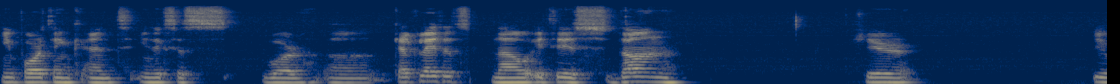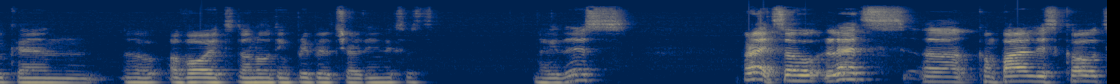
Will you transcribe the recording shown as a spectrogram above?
importing and indexes were uh, calculated. Now it is done. Here you can uh, avoid downloading pre-built shared indexes like this. Alright, so let's uh, compile this code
